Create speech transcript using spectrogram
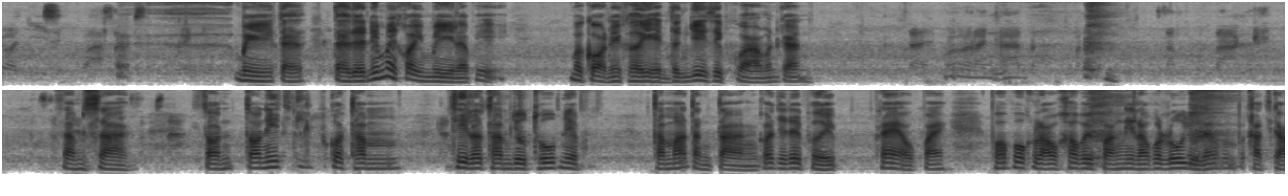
ก็ยี่สิบกว่าสามสิบเคยมีมีแต่ แต่เดี๋ยวนี้ไม่ค่อยมีแล้วพี่ เมื่อก่อนนี่เคยเห็นถึงยี่สิบกว่าเหมือนกันใช่เพราะว่ารายการมันมันซ้ำซากไงมันซ้ำซากซ้ำซากตอนตอนนี้ก็ทำที่เราทำ YouTube เนี่ยธรรมะต่างๆ ก็จะได้เผยแพร่ออกไปพเพราะพวกเราเข้าไปฟังนี่เราก็รู้อยู่แล้วขัดเกลา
